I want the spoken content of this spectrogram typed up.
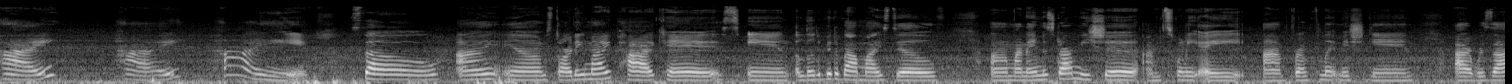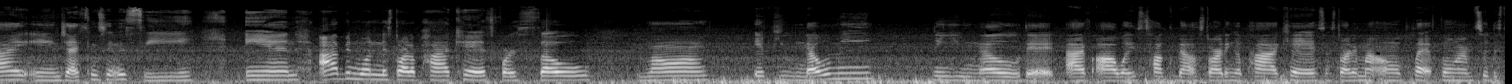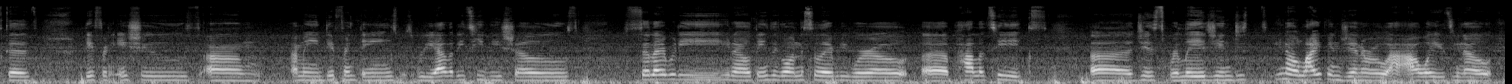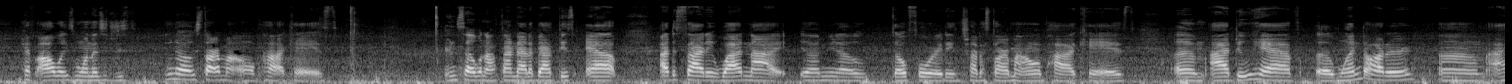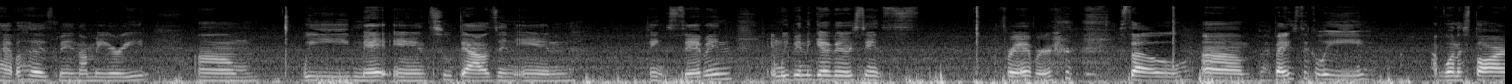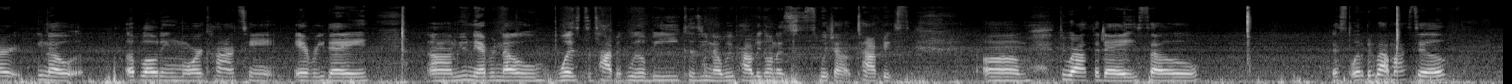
Hi, hi, hi. So, I am starting my podcast and a little bit about myself. Um, my name is Darmisha. I'm 28. I'm from Flint, Michigan. I reside in Jackson, Tennessee. And I've been wanting to start a podcast for so long. If you know me, then you know that I've always talked about starting a podcast and starting my own platform to discuss different issues. Um, I mean, different things with reality TV shows, celebrity, you know, things that go in the celebrity world, uh, politics, uh, just religion, just, you know, life in general. I always, you know, have always wanted to just, you know, start my own podcast. And so when I found out about this app, I decided why not, um, you know, go for it and try to start my own podcast. Um, I do have uh, one daughter. Um, I have a husband. I'm married. Um, we met in 2000 and I think seven, and we've been together since forever. so um, basically, I'm going to start, you know, uploading more content every day. Um, you never know what the topic will be because you know we're probably going to switch out topics um, throughout the day. So that's a little bit about myself.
